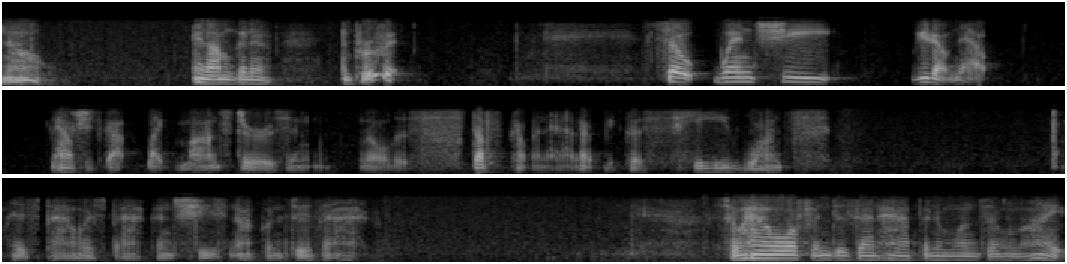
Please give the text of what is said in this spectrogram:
No. And I'm going to improve it. So when she, you know, now, now she's got like monsters and all this stuff coming at her because he wants his powers back, and she's not going to do that. So, how often does that happen in one's own life?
